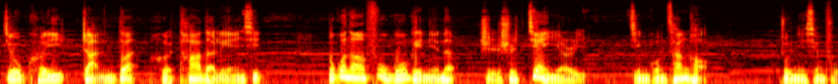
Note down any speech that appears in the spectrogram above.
就可以斩断和他的联系。不过呢，复古给您的只是建议而已，仅供参考。祝您幸福。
